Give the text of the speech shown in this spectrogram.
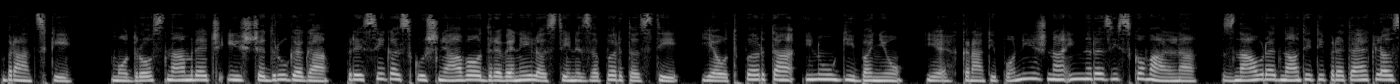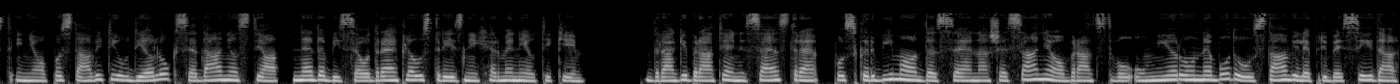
bratski. Modrost namreč išče drugega, presega skušnjavo odrevenelosti in zaprtosti, je odprta in v gibanju, je hkrati ponižna in raziskovalna, zna vrednotiti preteklost in jo postaviti v dialog s sedanjostjo, ne da bi se odrekla ustrezni hermeneutiki. Dragi bratje in sestre, poskrbimo, da se naše sanje o bratstvu v miru ne bodo ustavile pri besedah.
